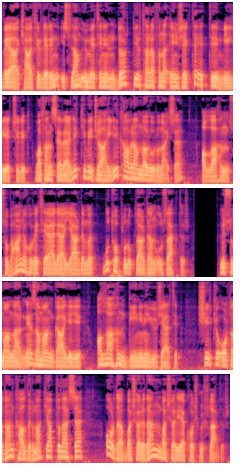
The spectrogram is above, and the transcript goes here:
veya kafirlerin İslam ümmetinin dört bir tarafına enjekte ettiği milliyetçilik, vatanseverlik gibi cahili kavramlar uğruna ise Allah'ın subhanehu ve Teala yardımı bu topluluklardan uzaktır. Müslümanlar ne zaman gayeyi Allah'ın dinini yüceltip şirki ortadan kaldırmak yaptılarsa orada başarıdan başarıya koşmuşlardır.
